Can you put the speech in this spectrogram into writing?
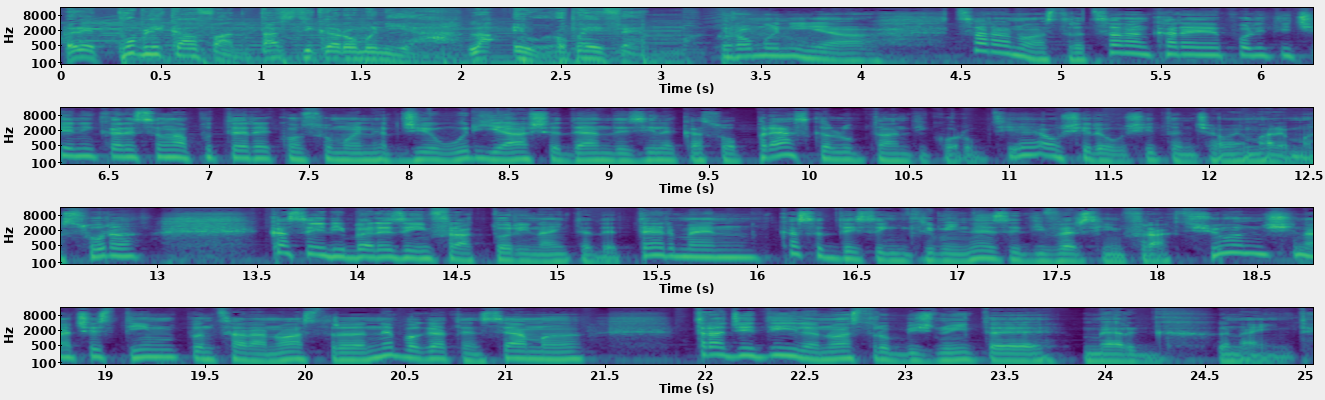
Republica Fantastică România la Europa FM. România, țara noastră, țara în care politicienii care sunt la putere consumă energie uriașă de ani de zile ca să oprească lupta anticorupție, au și reușit în cea mai mare măsură, ca să elibereze infractorii înainte de termen, ca să dezincrimineze diverse infracțiuni și în acest timp, în țara noastră, nebăgate în seamă, tragediile noastre obișnuite merg înainte.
